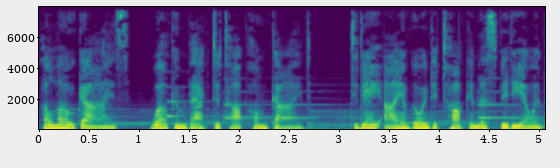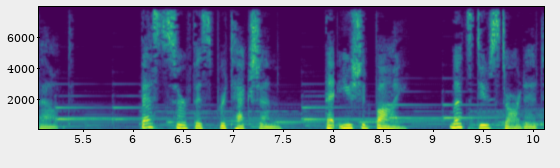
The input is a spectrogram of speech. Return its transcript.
Hello guys, welcome back to Top Home Guide. Today I am going to talk in this video about best surface protection that you should buy. Let's do started.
